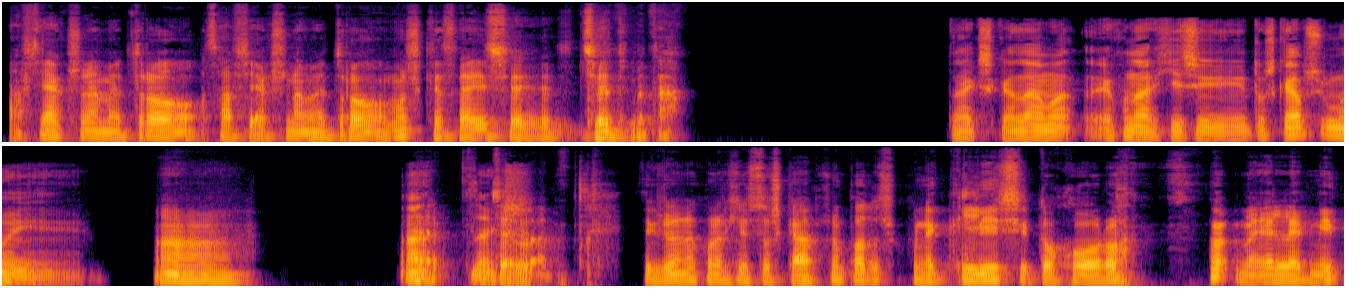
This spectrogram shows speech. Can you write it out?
Θα φτιάξουν ένα μετρό, θα φτιάξουν ένα μετρό όμως και θα είσαι jet μετά. Εντάξει, καλά, έχουν αρχίσει το σκάψιμο ή... Α, Α, ε, δεν, ξέρω, δεν ξέρω αν έχουν αρχίσει το σκάψιμο, πάντως έχουν κλείσει το χώρο με Elemit.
